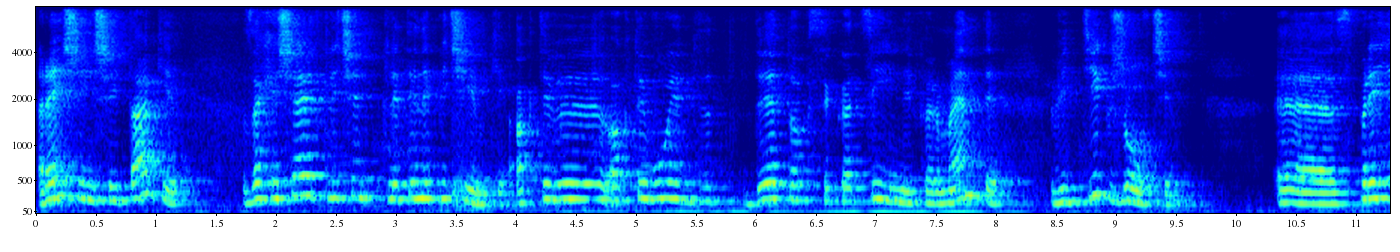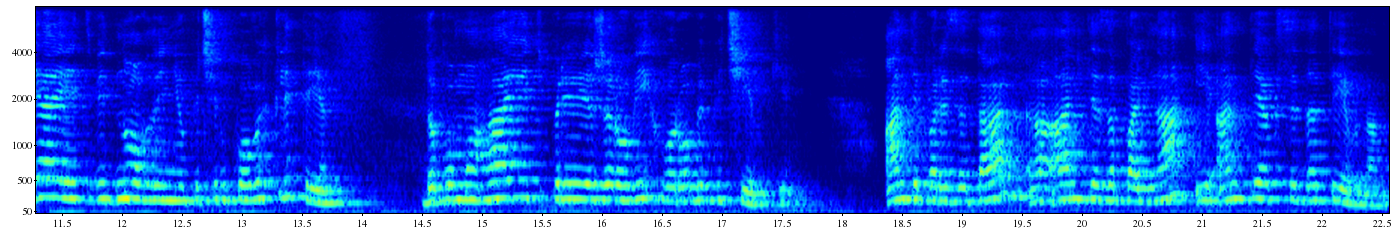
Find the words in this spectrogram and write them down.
Рейші і шейтаки захищають клітини печінки, активують детоксикаційні ферменти, відтік жовчі, е, сприяють відновленню печінкових клітин, допомагають при жировій хворобі печінки, антипаразитар, антизапальна і антиоксидативна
